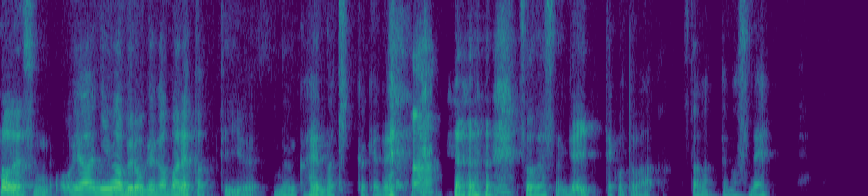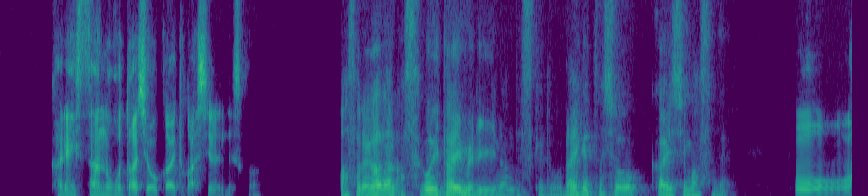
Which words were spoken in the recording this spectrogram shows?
そうですね。親にはブログがバレたっていう、なんか変なきっかけでああ そうですね。ゲイってことは伝わってますね。彼氏さんのことは紹介とかしてるんですか？あ、それがなんかすごいタイムリーなんですけど、来月紹介しますね。おお。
